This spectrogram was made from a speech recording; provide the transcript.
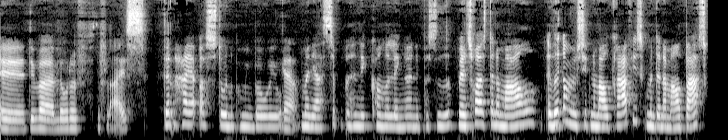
øh, det var Lord of the Flies. Den har jeg også stående på min bogreol. Ja. Men jeg er simpelthen ikke kommet længere end et par sider. Men jeg tror også, den er meget... Jeg ved ikke, om jeg vil sige, den er meget grafisk, men den er meget barsk,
